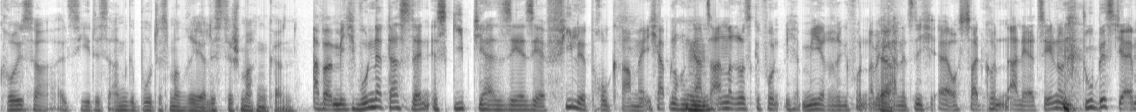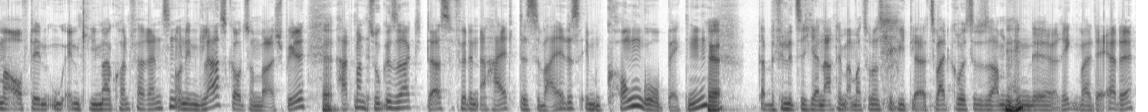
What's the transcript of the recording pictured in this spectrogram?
größer als jedes Angebot, das man realistisch machen kann. Aber mich wundert das, denn es gibt ja sehr, sehr viele Programme. Ich habe noch ein mhm. ganz anderes gefunden. Ich habe mehrere gefunden, aber ja. ich kann jetzt nicht äh, aus Zeitgründen alle erzählen. Und du bist ja immer auf den UN-Klimakonferenzen und in Glasgow zum Beispiel ja. hat man zugesagt, dass für den Erhalt des Waldes im Kongo-Becken ja da befindet sich ja nach dem Amazonasgebiet der zweitgrößte zusammenhängende mhm. Regenwald der Erde,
